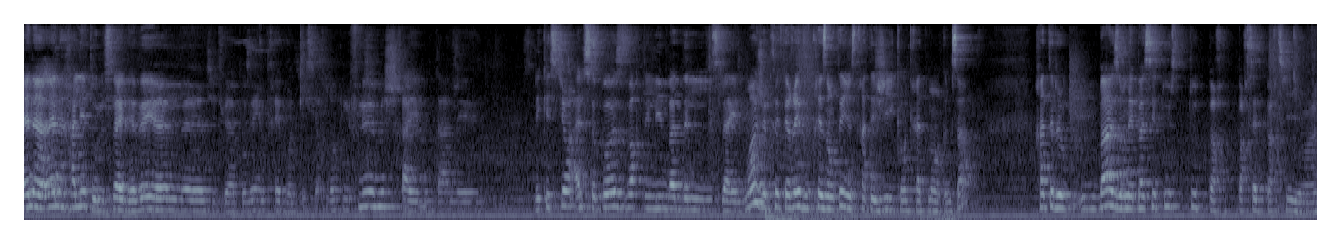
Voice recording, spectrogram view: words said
انا انا حليته السلايد هذايا انت tu as posé une très bonne question donc الفلو مش خايب نتاع les questions elles se posent وقت اللي نبدل السلايد moi j'ai préféré vous présenter une stratégie concrètement comme ça base on est passé tous toutes par, par cette partie hein,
